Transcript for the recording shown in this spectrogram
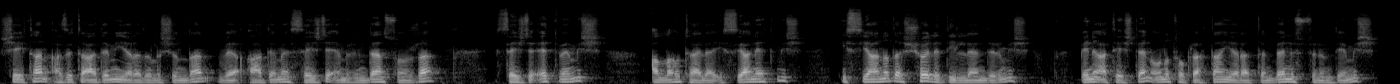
şeytan Hz. Adem'in yaratılışından ve Adem'e secde emrinden sonra secde etmemiş, Allahu Teala isyan etmiş. İsyanı da şöyle dillendirmiş. Beni ateşten, onu topraktan yarattın. Ben üstünüm demiş.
